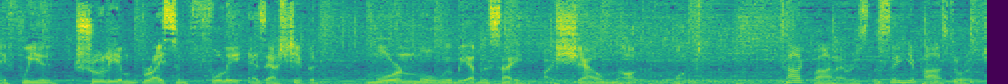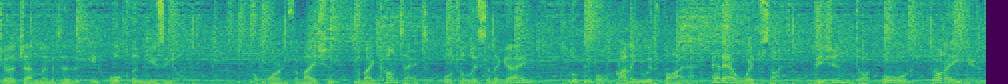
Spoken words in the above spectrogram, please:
if we truly embrace Him fully as our shepherd, more and more we'll be able to say, I shall not want. Tak Bhana is the senior pastor of Church Unlimited in Auckland, New Zealand. For more information, to make contact, or to listen again, look for Running with Fire at our website vision.org.au.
